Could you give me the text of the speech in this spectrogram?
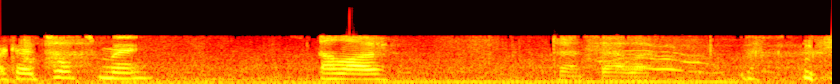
Okay, talk to me. Hello. Don't say hello.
